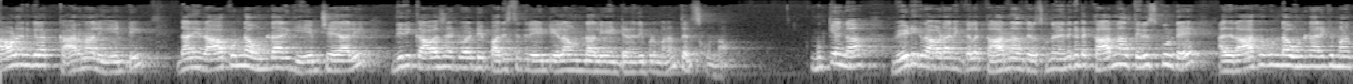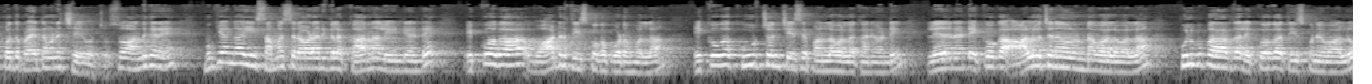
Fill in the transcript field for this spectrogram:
రావడానికి గల కారణాలు ఏంటి? దాన్ని రాకుండా ఉండడానికి ఏం చేయాలి? దీనికి కావాల్సినటువంటి పరిస్థితులు ఏంటి? ఎలా ఉండాలి ఏంటి అనేది ఇప్పుడు మనం తెలుసుకుందాం. ముఖ్యంగా వేడికి రావడానికి గల కారణాలు తెలుసుకుందాం. ఎందుకంటే కారణాలు తెలుసుకుంటే అది రాకుండా ఉండడానికి మనం కొంత ప్రయత్నం అనేది చేయవచ్చు. సో అందుకనే ముఖ్యంగా ఈ సమస్య రావడానికి గల కారణాలు ఏంటి అంటే ఎక్కువగా వాటర్ తీసుకోకపోవడం వల్ల ఎక్కువగా కూర్చొని చేసే పనుల వల్ల కానివ్వండి లేదంటే ఎక్కువగా ఆలోచనలు ఉన్న వాళ్ళ వల్ల పులుపు పదార్థాలు ఎక్కువగా తీసుకునే వాళ్ళు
